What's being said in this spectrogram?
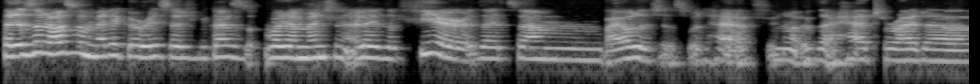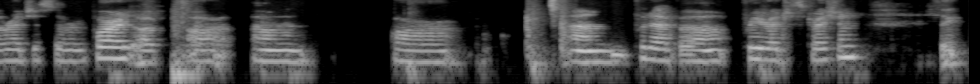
But is it also medical research? Because what I mentioned earlier, the fear that some biologists would have, you know, if they had to write a register report or or um, or um, put up a pre-registration thing.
